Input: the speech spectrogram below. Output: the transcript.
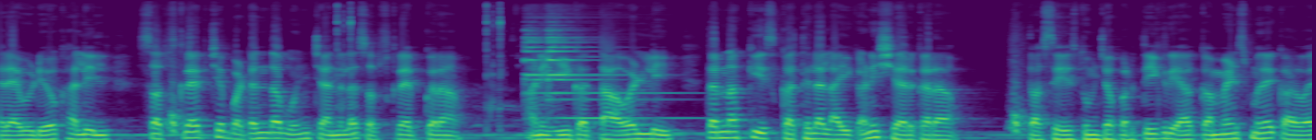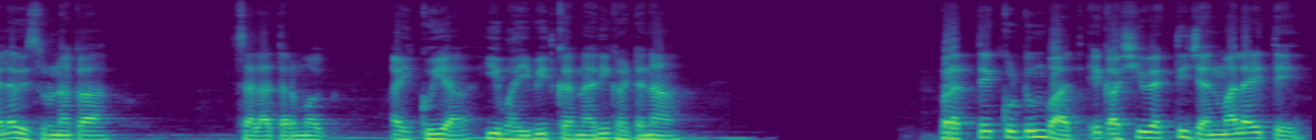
तर या व्हिडिओखालील सबस्क्राईबचे बटन दाबून चॅनलला सबस्क्राईब करा. आणि ही कथा आवडली तर नक्कीच कथेला लाईक आणि शेअर करा. तसेच तुमच्या प्रतिक्रिया कमेंट्समध्ये कळवायला विसरू नका. चला तर मग ऐकूया ही भयभीत करणारी घटना. प्रत्येक कुटुंबात एक अशी व्यक्ती जन्माला येते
